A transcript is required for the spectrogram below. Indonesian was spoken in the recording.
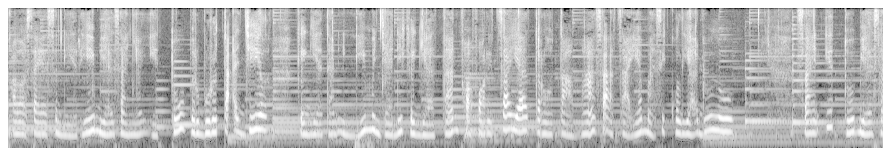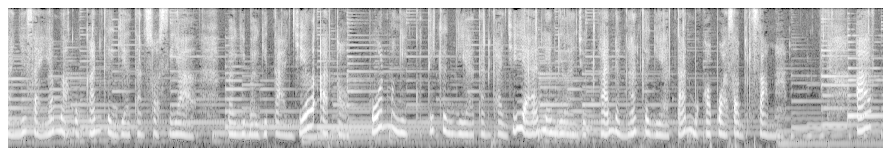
Kalau saya sendiri biasanya itu berburu takjil. Kegiatan ini menjadi kegiatan favorit saya terutama saat saya masih kuliah dulu. Selain itu, biasanya saya melakukan kegiatan sosial, bagi-bagi takjil ataupun mengikuti kegiatan kajian yang dilanjutkan dengan kegiatan buka puasa bersama atau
